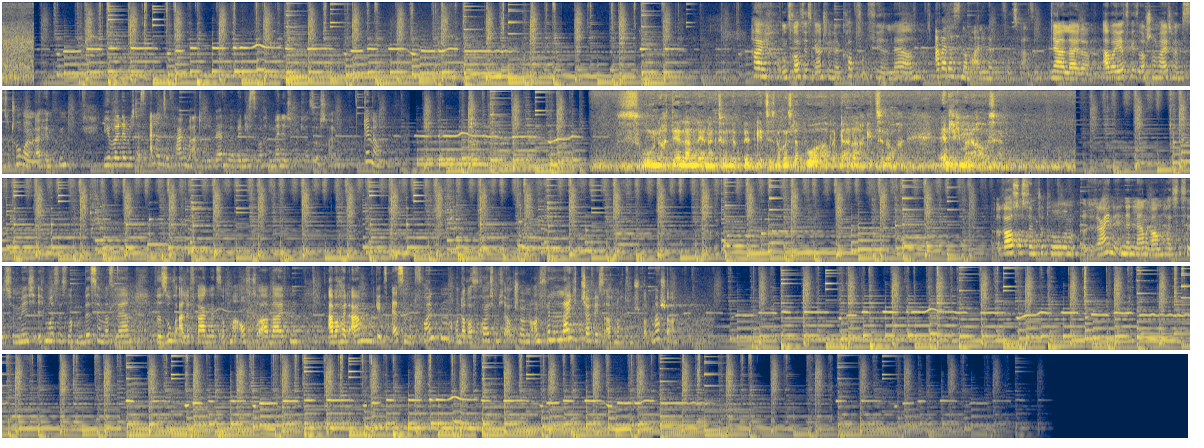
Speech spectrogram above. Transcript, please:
Hi, uns raucht jetzt ganz schön der Kopf von vielen Lernen. Aber das ist normal in der Prüfungsphase. Ja, leider. Aber jetzt geht es auch schon weiter ins Tutorium da hinten. Wir wollen nämlich, dass alle unsere Fragen beantwortet werden, weil wir nächste Woche eine Management-Klausur schreiben. Genau. So, nach der langen Lernaktion in der Bib geht es jetzt noch ins Labor, aber danach geht es dann auch endlich mal nach Hause. Raus aus dem Tutorium, rein in den Lernraum heißt es jetzt für mich. Ich muss jetzt noch ein bisschen was lernen, versuche alle Fragen jetzt nochmal aufzuarbeiten. Aber heute Abend geht's essen mit Freunden und darauf freue ich mich auch schon. Und vielleicht schaffe ich es auch noch zum Sport. Mal schauen.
